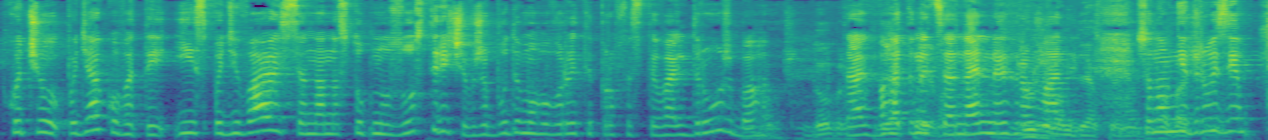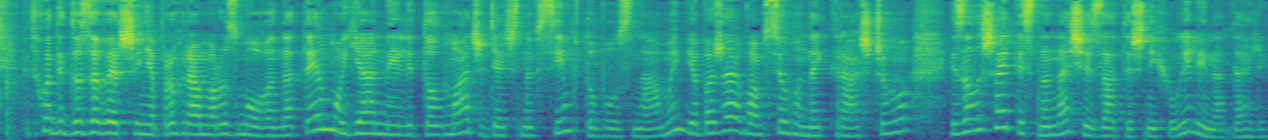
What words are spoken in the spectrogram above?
Хочу подякувати і сподіваюся на наступну зустріч. Вже будемо говорити про фестиваль Дружба. Добре. Так, багатонаціональної громади. Дуже вам. Шановні друзі, підходить до завершення програма розмова на тему. Я Нелі Толмач, вдячна всім, хто був з нами. Я бажаю вам всього найкращого і залишайтесь на нашій затишній хвилі надалі.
